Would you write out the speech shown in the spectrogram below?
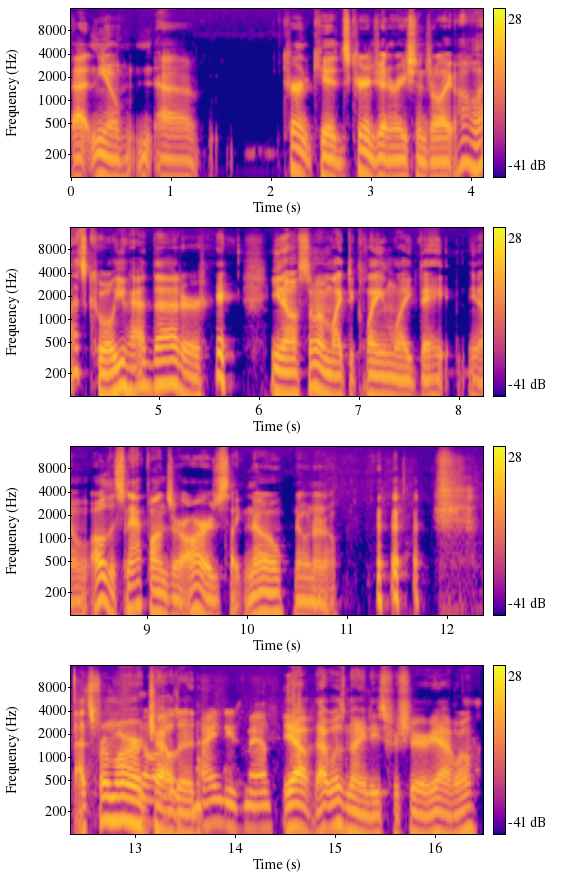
that you know uh, current kids, current generations are like, oh, that's cool. You had that, or you know, some of them like to claim like they, you know, oh, the snap-ons are ours. Like, no, no, no, no. that's from our No, childhood. 90s, man. Yeah, that was '90s for sure. Yeah, well,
